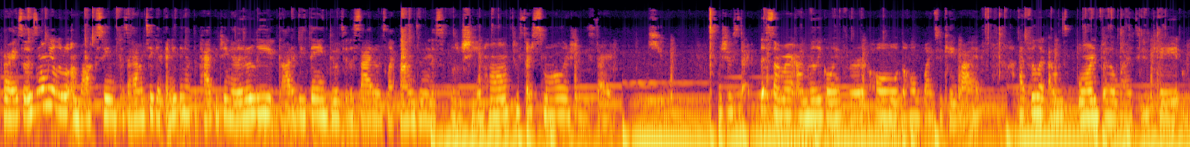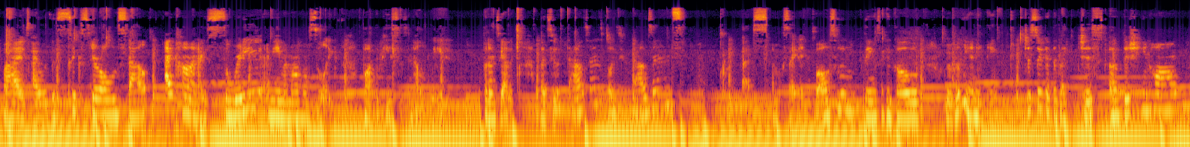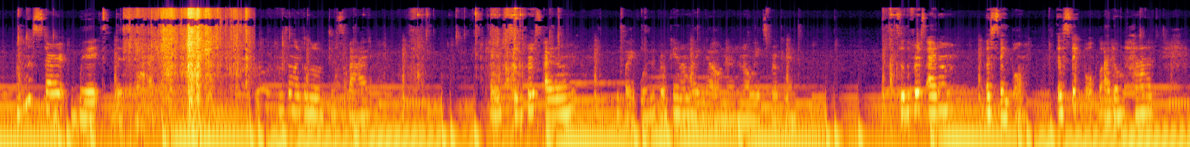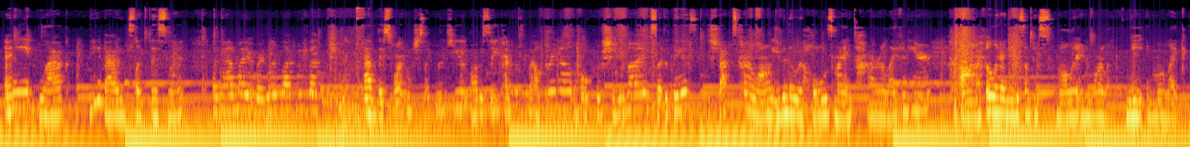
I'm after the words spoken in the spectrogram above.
All right so this is gonna be a little unboxing because i haven't taken anything out the packaging. I literally got everything threw it to the side and was like i'm doing this little shein haul. Should we start small or should we start cute where should we start this summer i'm really going for whole the whole y2k vibe I feel like I was born for the Y2K vibes. I was a six-year-old style icon, I swear to you. I mean, my mom also like bought the pieces and helped me put them together. But 2000s, early 2000s, yes, I'm excited. But also things that could go with really anything. Just so you get the like gist of the Shein haul, I'm gonna start with this bag. Ooh, it comes in like a little disc bag Okay, so the first item is like, was it broken? I'm like, no, there's no way it's broken. So the first item, a staple. A staple. I don't have any black mini bags like this one. Like I have my regular black mini bag. I have this one, which is like really cute. Obviously, kind of looks my outfit right now, the whole crochet vibes. But the thing is, the strap is kind of long, even though it holds my entire life in here. Um, I feel like I needed something smaller and more like neat and more like,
